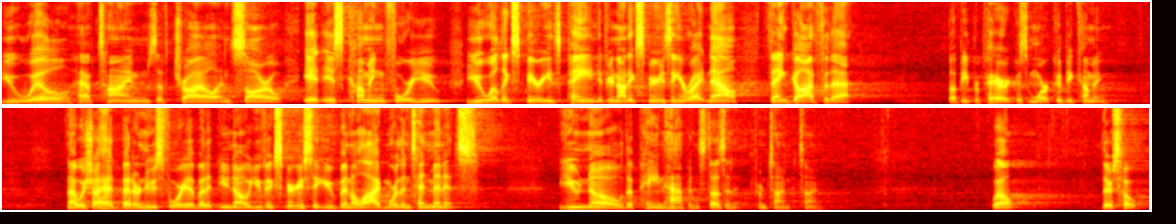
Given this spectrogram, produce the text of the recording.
You will have times of trial and sorrow. It is coming for you. You will experience pain. If you're not experiencing it right now, thank God for that. But be prepared because more could be coming. Now, I wish I had better news for you, but it, you know, you've experienced it. You've been alive more than 10 minutes. You know that pain happens, doesn't it, from time to time? Well, there's hope.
